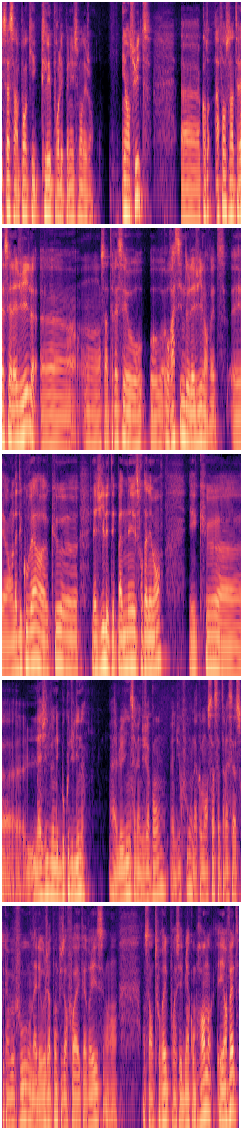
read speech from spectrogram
ça, c'est un point qui est clé pour l'épanouissement des gens. Et ensuite, euh, quand, à force de s'intéresser à l'agile, on s'est intéressé aux, racines de l'agile en fait. Et on a découvert que l'agile n'était pas né spontanément et que l'agile venait beaucoup du lean. Le lean, ça vient du Japon. Du coup, on a commencé à s'intéresser à ce truc un peu fou. On allait au Japon plusieurs fois avec Fabrice on s'est entouré pour essayer de bien comprendre. Et en fait,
